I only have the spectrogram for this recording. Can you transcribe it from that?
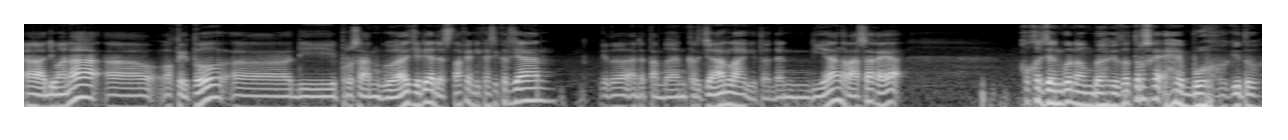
uh, di mana uh, waktu itu uh, di perusahaan gue jadi ada staff yang dikasih kerjaan gitu. Ada tambahan kerjaan lah gitu. Dan dia ngerasa kayak kok kerjaan gue nambah? gitu. Terus kayak heboh gitu.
